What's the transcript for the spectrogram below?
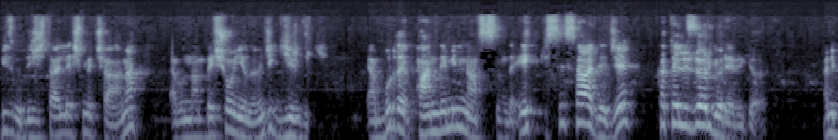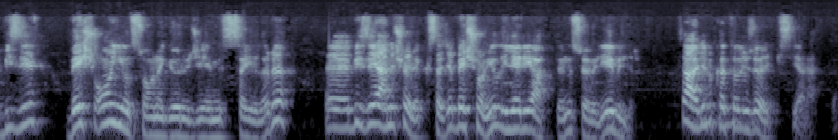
Biz bu dijitalleşme çağına ya bundan 5-10 yıl önce girdik. Yani burada pandeminin aslında etkisi sadece katalizör görevi gördü. Hani bizi 5-10 yıl sonra göreceğimiz sayıları e, bize yani şöyle kısaca 5-10 yıl ileriye attığını söyleyebilirim. Sadece bir katalizör etkisi yarattı.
